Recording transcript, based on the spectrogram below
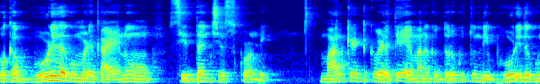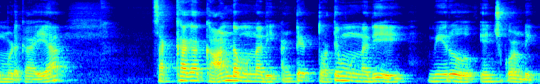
ఒక బూడిద గుమ్మడికాయను సిద్ధం చేసుకోండి. మార్కెట్కి వెళితే మనకు దొరుకుతుంది బూడిద గుమ్మడికాయ. చక్కగా కాండం ఉన్నది అంటే తొటెం ఉన్నది మీరు ఎంచుకోండి.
